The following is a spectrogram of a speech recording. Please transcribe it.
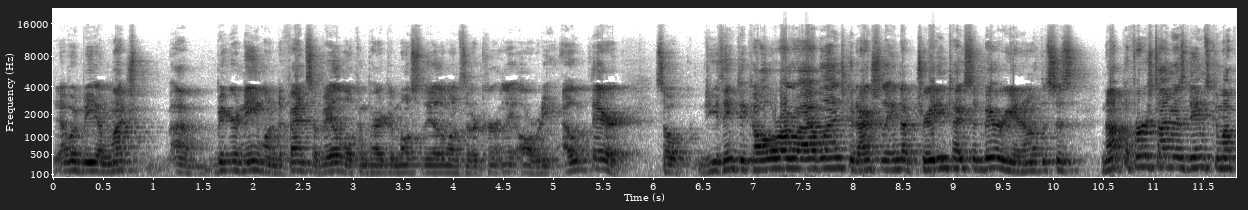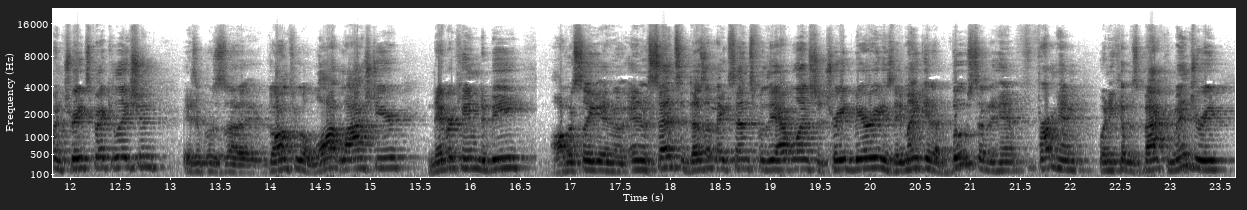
that would be a much uh, bigger name on defense available compared to most of the other ones that are currently already out there. So, do you think the Colorado Avalanche could actually end up trading Tyson Barrie? You know, this is not the first time his name's come up in trade speculation. It was uh, gone through a lot last year, never came to be. Obviously, in a, in a sense, it doesn't make sense for the Avalanche to trade Barrie, as they might get a boost out of him from him when he comes back from injury,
